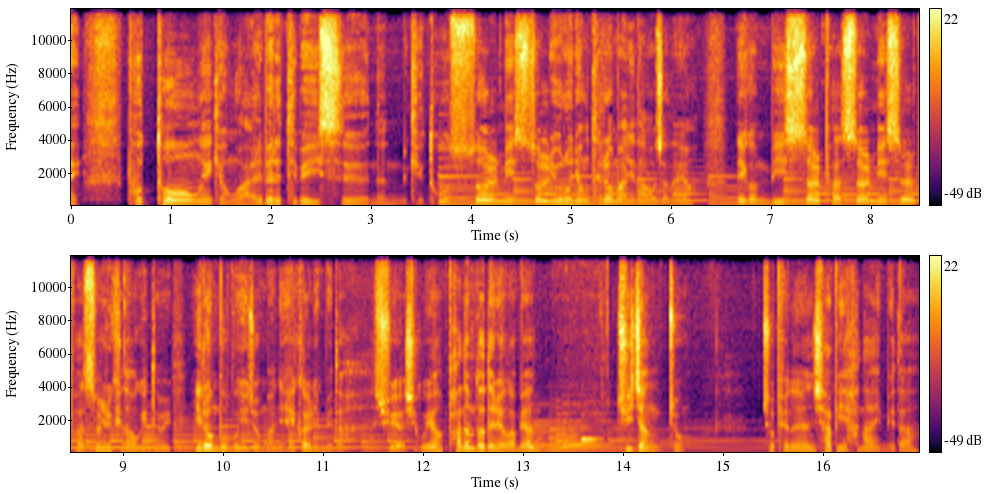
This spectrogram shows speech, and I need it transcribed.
네, 보통의 경우 알베르티 베이스는 이렇게 도솔, 미솔 이런 형태로 많이 나오잖아요. 근데 이건 미솔, 파솔, 미솔, 파솔 이렇게 나오기 때문에 이런 부분이 좀 많이 헷갈립니다. 주의하시고요. 반음 더 내려가면 G장조 조표는 샵이 하나입니다.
